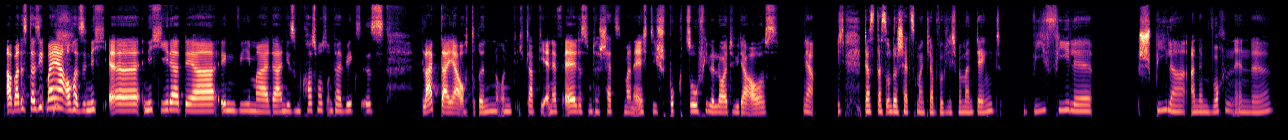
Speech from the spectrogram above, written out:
aber das, da sieht man ja auch, also nicht, äh, nicht jeder, der irgendwie mal da in diesem Kosmos unterwegs ist, bleibt da ja auch drin. Und ich glaube, die NFL, das unterschätzt man echt, die spuckt so viele Leute wieder aus. Ja, ich, das, das unterschätzt man, glaube wirklich, wenn man denkt, wie viele Spieler an einem Wochenende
